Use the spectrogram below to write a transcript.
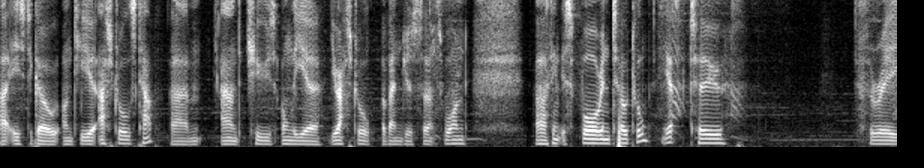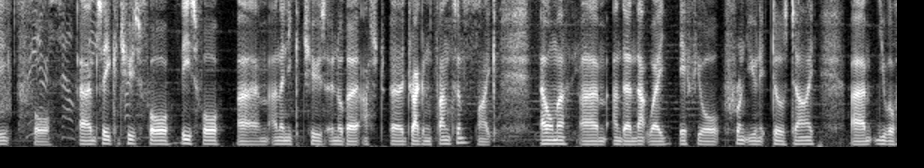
uh, is to go onto your Astrals tab um, and choose only your, your Astral Avengers. So that's one. Uh, I think there's four in total. Yep, two, three, four. Um, so you can choose four, these four, um, and then you can choose another Ast uh, Dragon Phantom like Elma, um, and then that way, if your front unit does die, um, you will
